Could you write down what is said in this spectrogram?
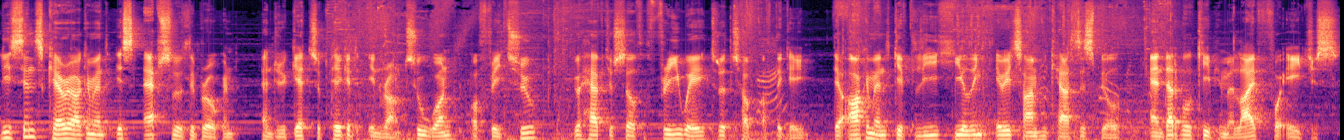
Lee Sin's carry augment is absolutely broken, and you get to pick it in round 2-1 or 3-2, you have yourself a free way to the top of the game. The augment gives Lee healing every time he casts his spell, and that will keep him alive for ages.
